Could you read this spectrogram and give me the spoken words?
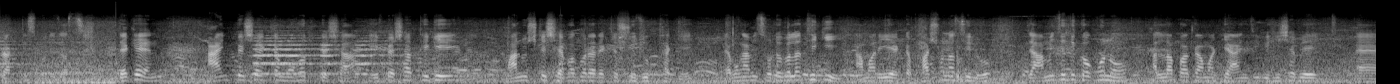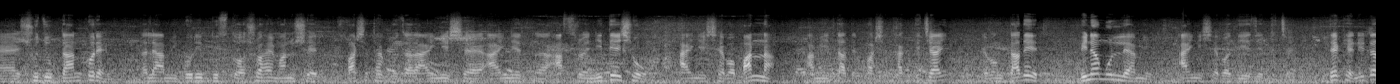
প্র্যাকটিস করে যাচ্ছি। দেখেন, আইন পেশা একটা মহৎ পেশা। এই পেশা থেকে মানুষকে সেবা করার একটা সুযোগ থাকে। এবং আমি ছোটোবেলা থেকেই আমার এই একটা ভাষণা ছিল যে আমি যদি কখনও আল্লাপাক আমাকে আইনজীবী হিসেবে সুযোগ দান করেন তাহলে আমি গরিব, দুস্থ, অসহায় মানুষের পাশে থাকব, যারা আইনের আইনের আশ্রয় নিতে এসেও আইনের সেবা পান না, আমি তাদের পাশে থাকতে চাই এবং তাদের বিনামূল্যে আমি আইনি সেবা দিয়ে যেতে চাই। দেখেন, এটা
